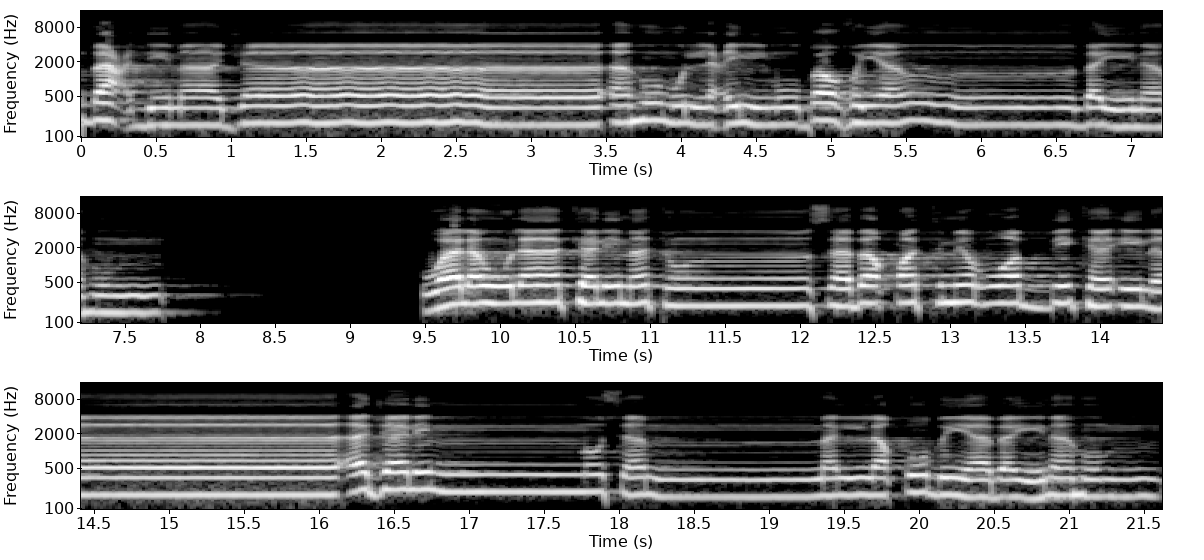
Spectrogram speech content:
بعد ما جاءهم العلم بغيا بينهم. ولولا كلمة سبقت من ربك إلى أجل مسمى لقضي بينهم.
